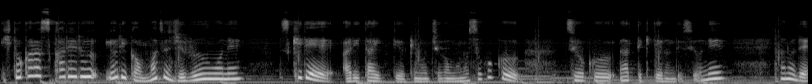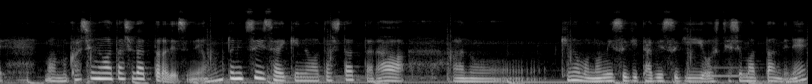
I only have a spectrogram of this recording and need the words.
人から好かれるよりかもまず自分をね好きでありたいっていう気持ちがものすごく強くなってきてるんですよね。なので、まあ、昔の私だったらですね本当につい最近の私だったらあの昨日も飲み過ぎ食べ過ぎをしてしまったんでね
